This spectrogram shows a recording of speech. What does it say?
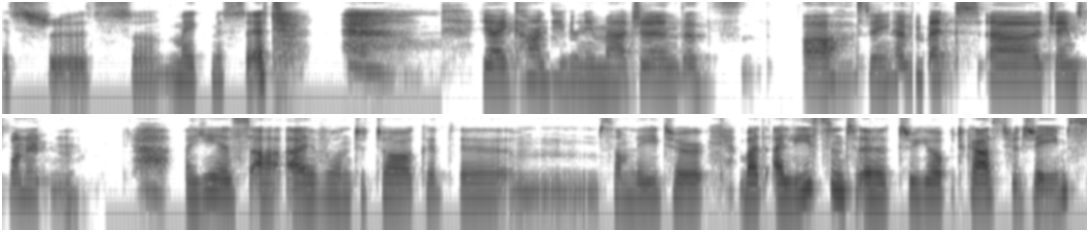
it's it's uh, make me sad Yeah, I can't even imagine. That's ah. Have you met uh, James Wannerton? Uh, yes, I, I want to talk at um, some later, but I listened uh, to your podcast with James.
